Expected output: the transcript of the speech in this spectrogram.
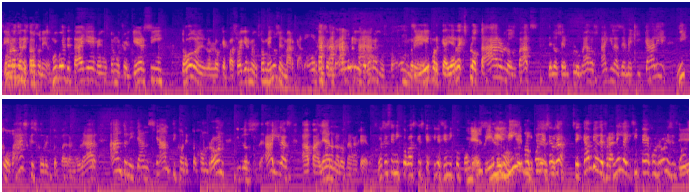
Sí, como lo hacen en. Estados Unidos. Muy buen detalle, me gustó mucho el jersey. Todo lo, que pasó ayer me gustó, menos el marcador, que es el único que no me gustó, hombre. Sí, porque ayer explotaron los bats de los emplumados Águilas de Mexicali. Nico Vázquez conectó cuadrangular, Anthony Giancianti conectó jonrón y los Águilas apalearon a los naranjeros. No es ese Nico Vázquez que aquí le decían Nico Ponce. El mismo, El mismo, el puede ser. O sea, se cambia de franela y sí pega con roles, entonces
